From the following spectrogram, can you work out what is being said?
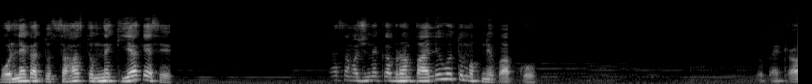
बोलने का दुस्साहस तुमने किया कैसे? क्या समझने का भ्रम पाले हो तुम अपने को आपको? जो पेट्रा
